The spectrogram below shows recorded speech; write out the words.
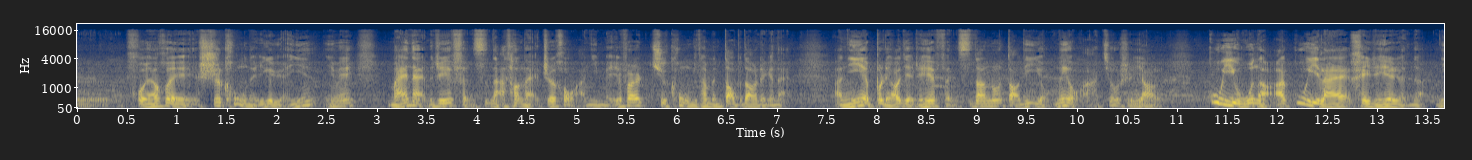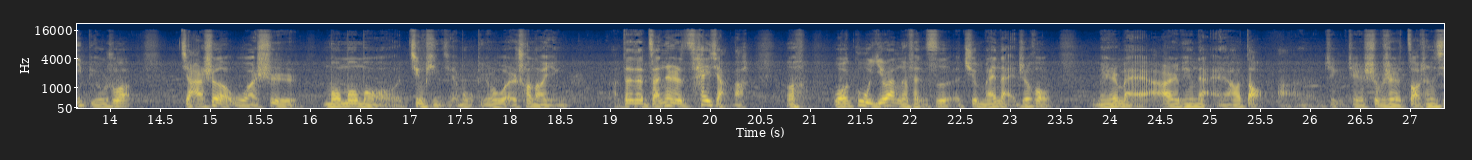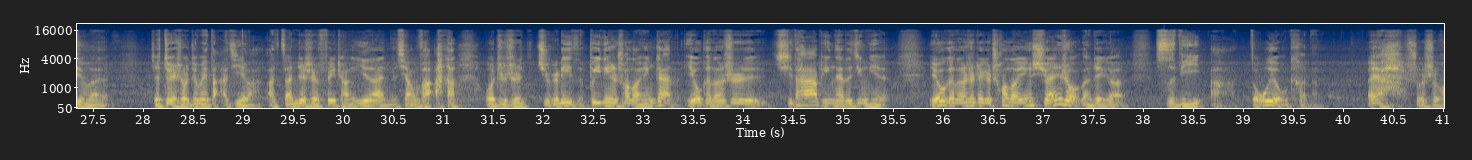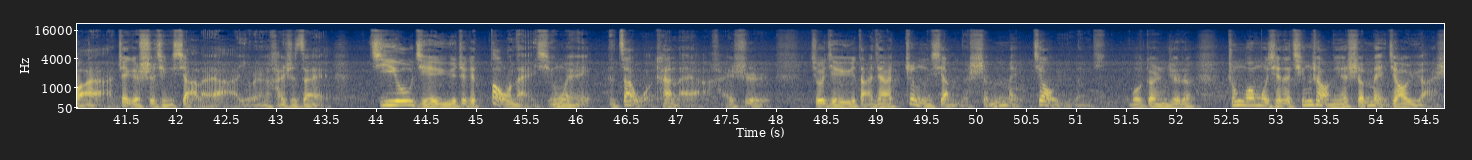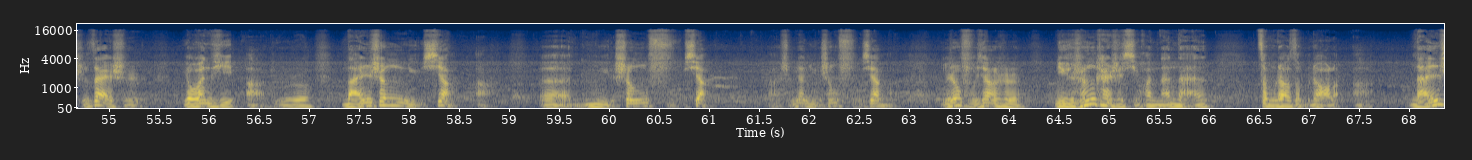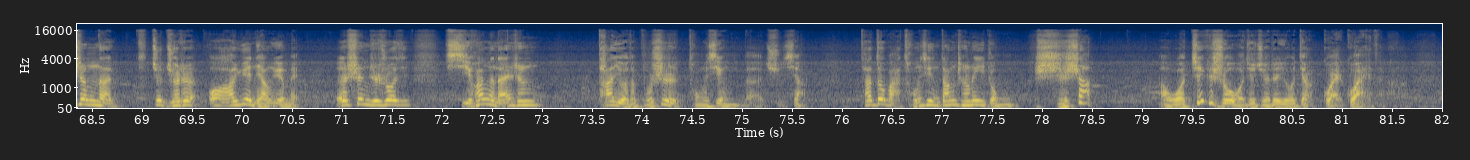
后援会失控的一个原因。因为买奶的这些粉丝拿到奶之后啊，你没法去控制他们倒不倒这个奶，啊，你也不了解这些粉丝当中到底有没有啊，就是要故意无脑啊，故意来黑这些人的。你比如说，假设我是某某某竞品节目，比如我是创造营，啊，但咱咱这是猜想啊，哦。我雇一万个粉丝去买奶之后，每人买二十瓶奶，然后倒啊，这个这个是不是造成新闻？这对手就被打击了啊！咱这是非常阴暗的想法，我只是举个例子，不一定是创造营干的，也有可能是其他平台的竞品，也有可能是这个创造营选手的这个死敌啊，都有可能。哎呀，说实话呀，这个事情下来啊，有人还是在纠结于这个倒奶行为，在我看来啊，还是。纠结于大家正向的审美教育问题，我个人觉得中国目前的青少年审美教育啊，实在是有问题啊。比如说男生女相啊，呃，女生腐相啊。什么叫女生腐相啊？女生腐相是女生开始喜欢男男，怎么着怎么着了啊？男生呢就觉得哇越娘越美，呃，甚至说喜欢个男生，他有的不是同性的取向。他都把同性当成了一种时尚，啊，我这个时候我就觉得有点怪怪的了，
